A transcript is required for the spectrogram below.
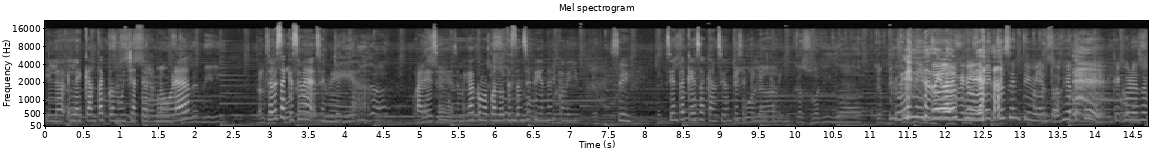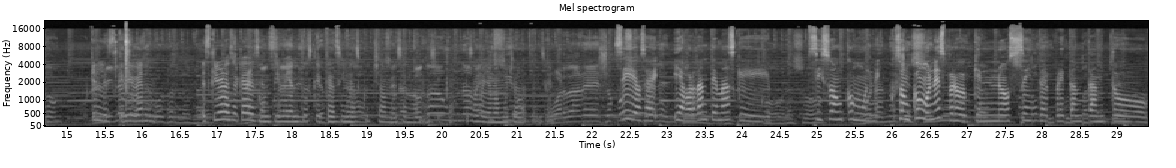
Y lo- le canta con mucha ternura. ¿Sabes a qué se me, se me parece? Se me queda como cuando te están cepillando el cabello. sí. Siento que esa canción te cepilla el cabello. Qué bonito, Sí, la qué bonito sentimiento. Fíjate que, qué curioso que le escriben, escriben acerca de sentimientos que casi no escuchamos en la música. Eso me llama mucho la atención. Sí, o sea, y abordan temas que sí son comunes, son comunes, pero que no se interpretan tanto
